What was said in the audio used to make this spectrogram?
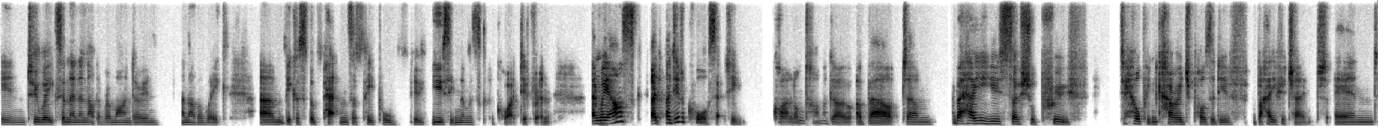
in two weeks and then another reminder in another week um, because the patterns of people using them is quite different. And we ask, I, I did a course actually quite a long time ago about um, about how you use social proof to help encourage positive behavior change. And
